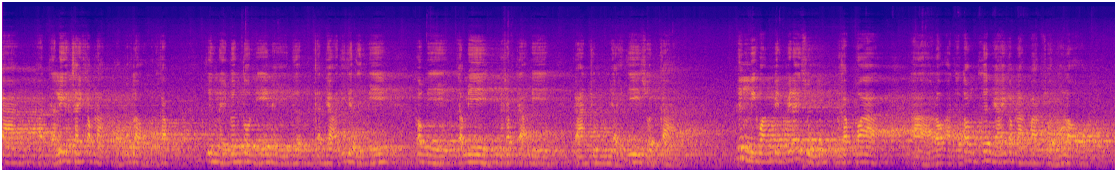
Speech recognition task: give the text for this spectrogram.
กลางอาจจะเรียกใช้กำลังของพวกเรานะครับ ซึ่งในเบื้องต้นนี้ในเดือนกันยาที่จะถึงนี้ ก็มีจะมีนะครับจะมีการชุมนุมใหญ่ที่ส่วนกลาง ซึ่งมีความเป็นไปได้สูงนะครับว่าเราอาจจะต้องเคลื่อนย้ายกำลังบางส่วนของเราไป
